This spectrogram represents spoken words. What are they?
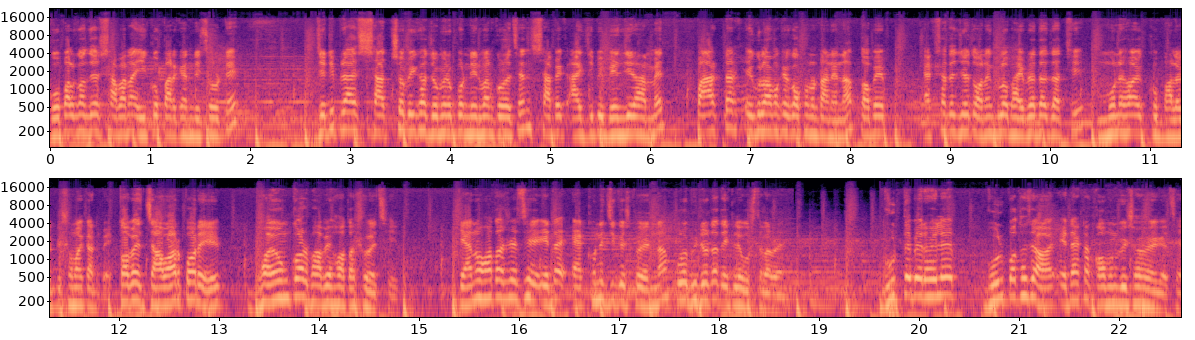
গোপালগঞ্জের সাবানা ইকো পার্ক অ্যান্ড রিসোর্টে। যেটি প্রায় সাতশো বিঘা জমির উপর নির্মাণ করেছেন সাবেক আইজিপি বেনজির আহমেদ। পার্ক টার্ক এগুলো আমাকে কখনো টানে না, তবে একসাথে যেহেতু অনেকগুলো ভাই ব্রাদার যাচ্ছি, মনে হয় খুব ভালো একটি সময় কাটবে। তবে যাওয়ার পরে ভয়ঙ্করভাবে হতাশ হয়েছি। কেন হতাশ হয়েছে এটা এখনই জিজ্ঞেস করেন না, পুরো ভিডিওটা দেখলে বুঝতে পারবেন। ঘুরতে বের হইলে ভুল পথে যাওয়া, এটা একটা কমন বিষয় হয়ে গেছে।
